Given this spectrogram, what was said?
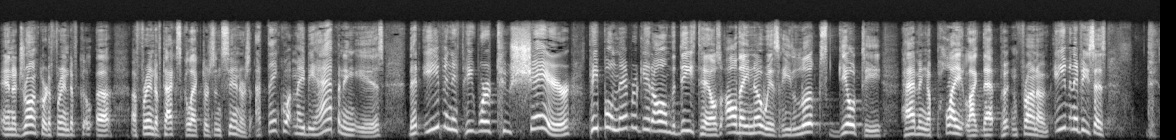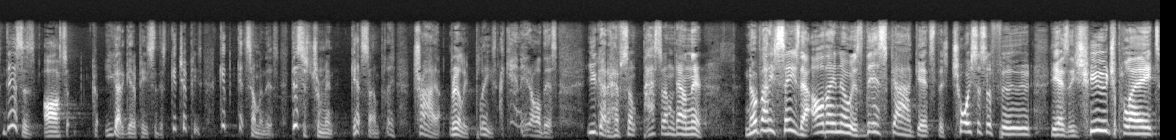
and a drunkard, a friend of, uh, a friend of tax collectors and sinners. I think what may be happening is that even if he were to share, people never get all the details. All they know is he looks guilty having a plate like that put in front of him. Even if he says, This is awesome. You got to get a piece of this. Get your piece. Get, get some of this. This is tremendous. Get some. Please. Try it. Really, please. I can't eat all this. You got to have some. Pass some down there. Nobody sees that. All they know is this guy gets the choicest of food. He has these huge plates.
